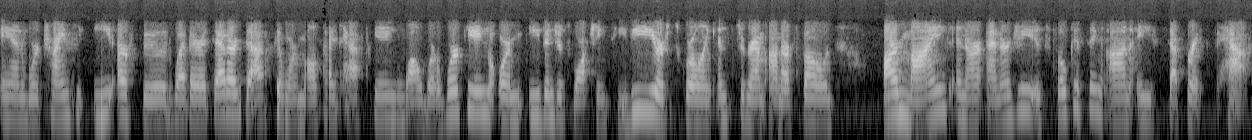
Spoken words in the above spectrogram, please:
and we're trying to eat our food, whether it's at our desk and we're multitasking while we're working or even just watching TV or scrolling Instagram on our phone, our mind and our energy is focusing on a separate task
